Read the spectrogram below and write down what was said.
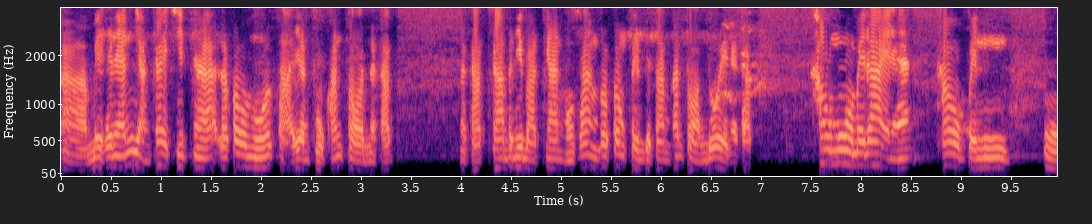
อ่าเมทแนนอย่างใกล้ชิดนะฮะแล้วก็บำรุงรักษาอย่างถูกขั้นตอนนะครับนะครับ การปฏิบัติงานของช่างก็ต้องเป็นไปตามขั้นตอนด้วยนะครับ เข้ามั่วไม่ได้นะฮะเข้าเป็นอู่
